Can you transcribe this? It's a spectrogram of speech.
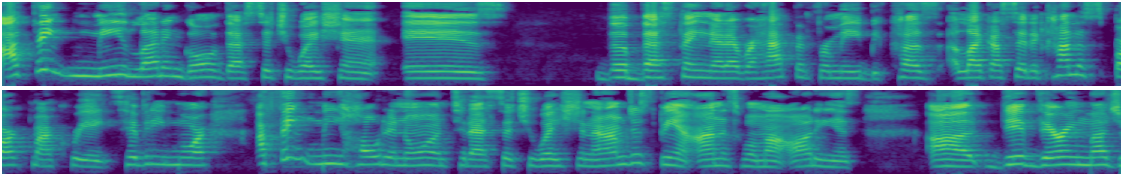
I think me letting go of that situation is the best thing that ever happened for me because like I said it kind of sparked my creativity more. I think me holding on to that situation and I'm just being honest with my audience uh, did very much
